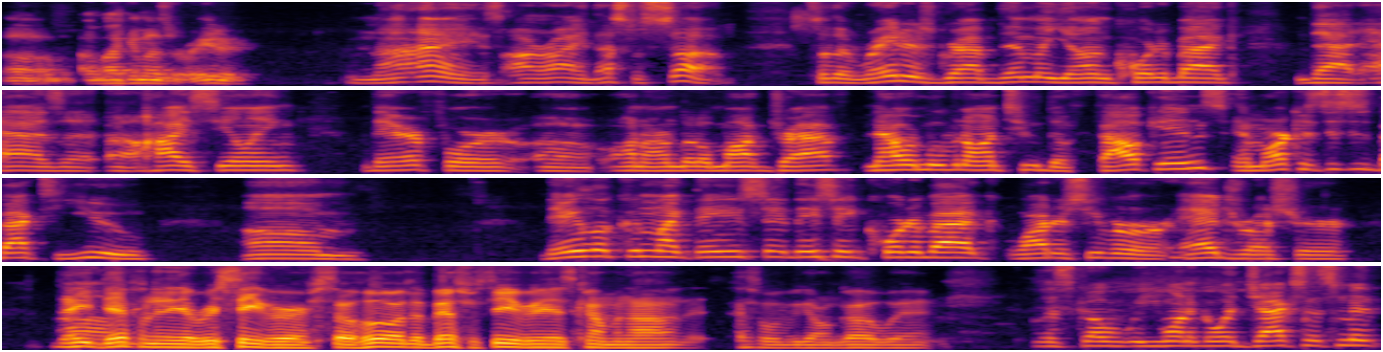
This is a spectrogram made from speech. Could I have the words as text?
um, I like him as a Raider. Nice. All right, that's what's up. So the Raiders grabbed them a young quarterback that has a, a high ceiling there for uh, on our little mock draft. Now we're moving on to the Falcons and Marcus. This is back to you. Um, they looking like they said they say quarterback, wide receiver, or edge rusher. They um, definitely need a receiver. So whoever the best receiver is coming out, that's what we're gonna go with. Let's go. You want to go with Jackson Smith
